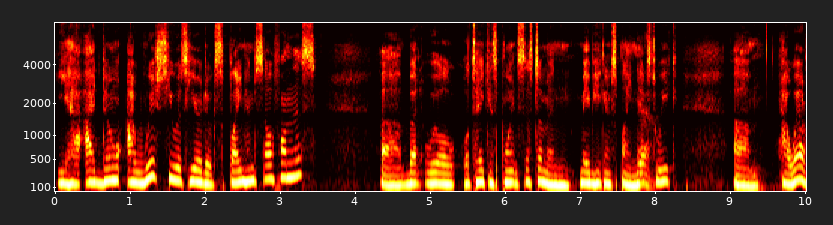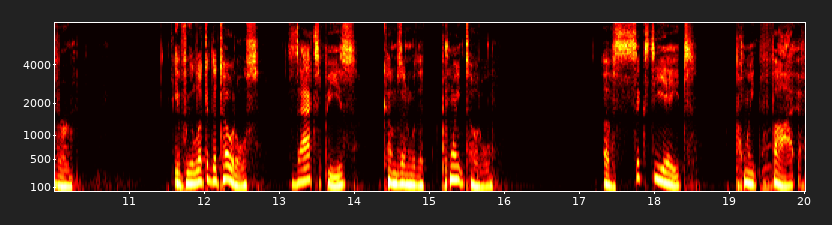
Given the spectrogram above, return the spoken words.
yeah. I don't. I wish he was here to explain himself on this. Uh, but we'll we'll take his point system and maybe he can explain next Yeah. week. Um, however, if we look at the totals, Zaxby's comes in with a point total of 68.5.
